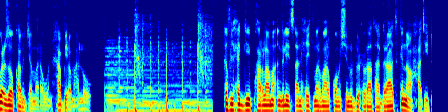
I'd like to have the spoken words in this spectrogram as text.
ጉዕዞ ከምዝጀመረ እውን ሓቢሮም ኣለው። ክፍሊ ሕጊ ፓርላማ እንግሊዝ ፃንሒት መርማሪ ኮሚሽን ውድብ ሕብራት ሃገራት ክናዊ ሓቲቱ።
